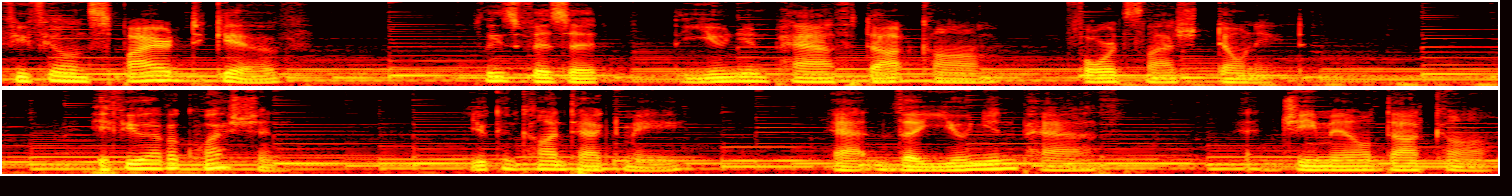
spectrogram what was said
If you feel inspired to give, please visit theunionpath.com forward slash donate. If you have a question, you can contact me at theunionpath at gmail.com.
